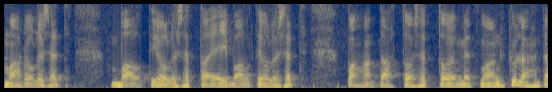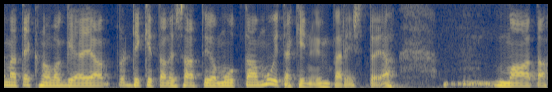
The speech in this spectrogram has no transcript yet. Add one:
mahdolliset valtiolliset tai ei-valtiolliset pahantahtoiset toimet, vaan kyllähän tämä teknologia ja digitalisaatio muuttaa muitakin ympäristöjä, maata,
